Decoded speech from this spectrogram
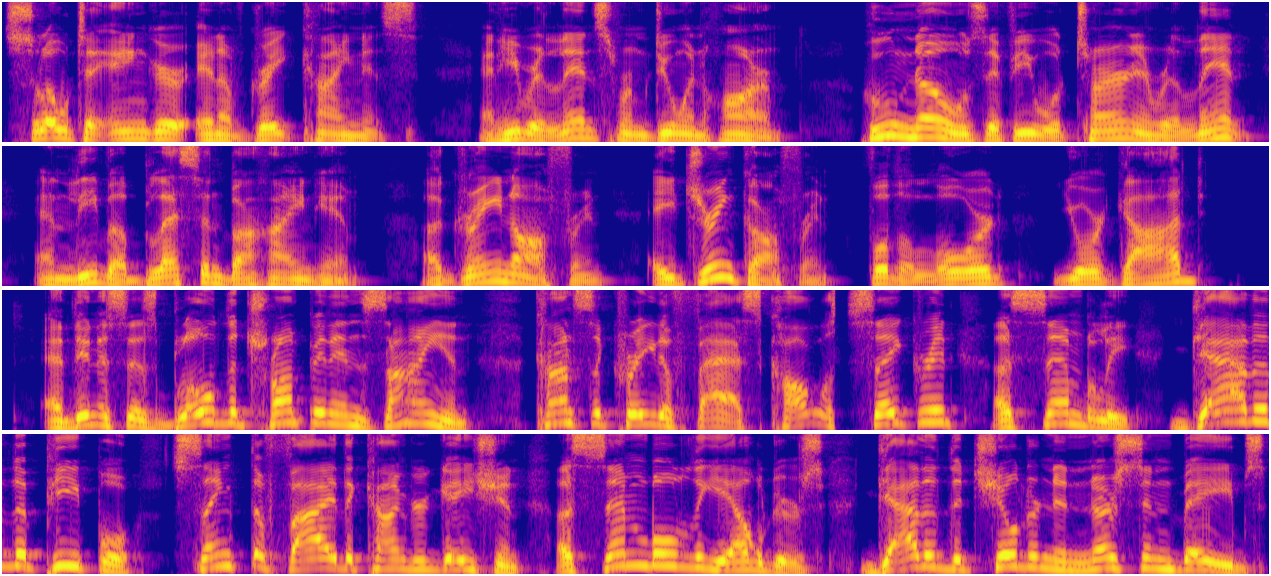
slow to anger and of great kindness, and he relents from doing harm. Who knows if he will turn and relent and leave a blessing behind him, a grain offering, a drink offering for the Lord your God? And then it says, blow the trumpet in Zion, consecrate a fast, call a sacred assembly, gather the people, sanctify the congregation, assemble the elders, gather the children and nursing babes.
